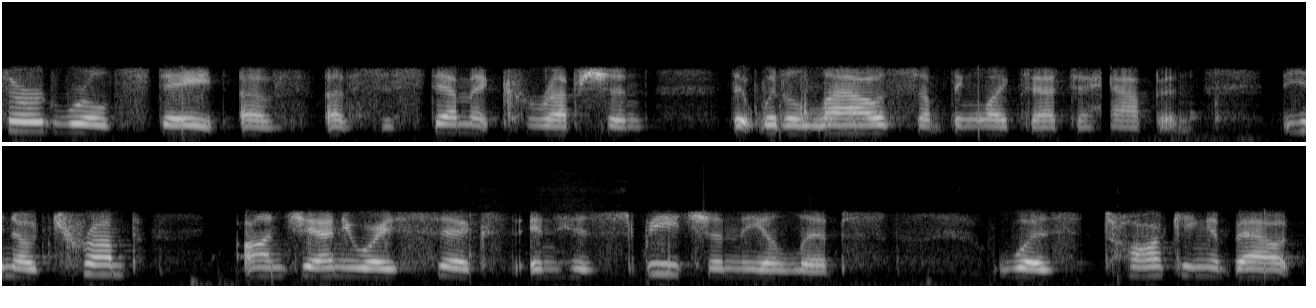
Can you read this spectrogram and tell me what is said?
third world state of of systemic corruption that would allow something like that to happen. You know, Trump on January 6th in his speech in the ellipse was talking about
